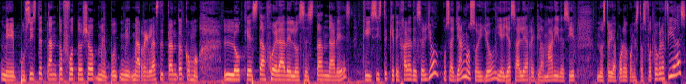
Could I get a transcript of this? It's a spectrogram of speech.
me pusiste tanto Photoshop, me, me, arreglaste tanto como lo que está fuera de los estándares que hiciste que dejara de ser yo. O sea, ya no soy yo y ella sale a reclamar y decir, no estoy de acuerdo con estas fotografías,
